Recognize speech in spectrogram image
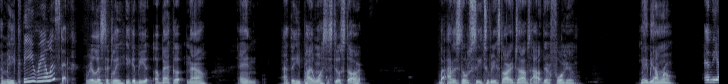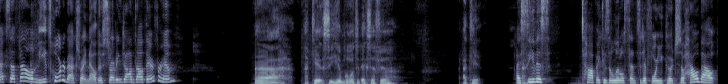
I mean, he, could- Be realistic. realistically, he could be a backup now. And I think he probably wants to still start. But I just don't see too many starter jobs out there for him. Maybe I'm wrong. And the XFL needs quarterbacks right now. There's starting jobs out there for him. Ah, I can't see him going to the XFL. I can't. I see this topic is a little sensitive for you, coach. So, how about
